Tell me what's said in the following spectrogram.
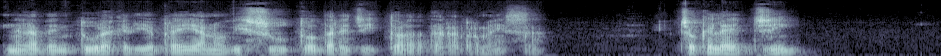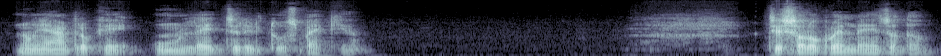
nell'avventura che gli ebrei hanno vissuto dall'Egitto alla terra promessa. Ciò che leggi non è altro che un leggere il tuo specchio. C'è solo quell'esodo?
